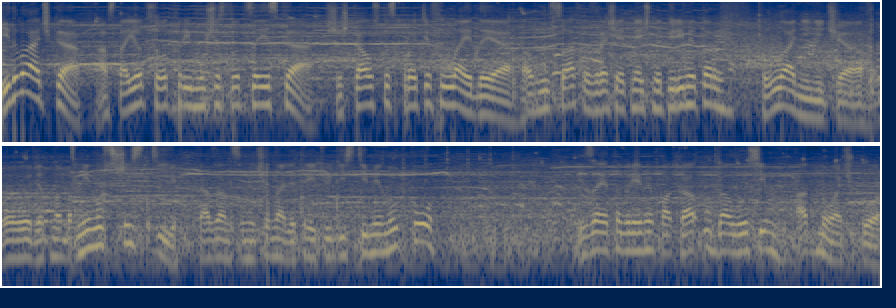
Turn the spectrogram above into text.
И два очка остается от преимущества ЦСКА. Шишкаускас против Лайдея. В усах возвращает мяч на периметр. Планинича выводят на минус шести. Казанцы начинали третью десятиминутку. И за это время пока удалось им одно очко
